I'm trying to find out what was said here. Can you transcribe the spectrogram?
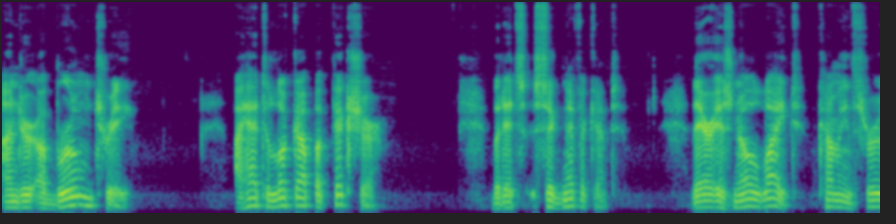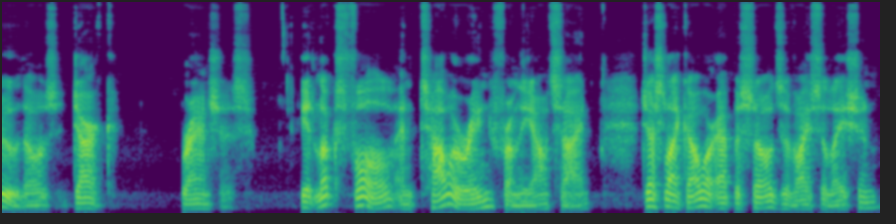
under a broom tree. I had to look up a picture, but it's significant. There is no light coming through those dark branches. It looks full and towering from the outside, just like our episodes of isolation,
